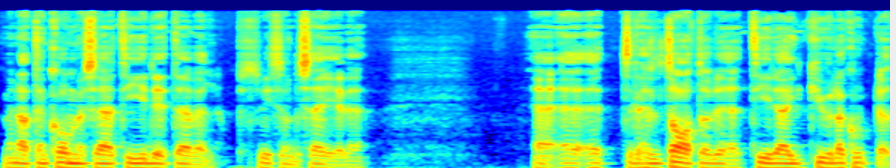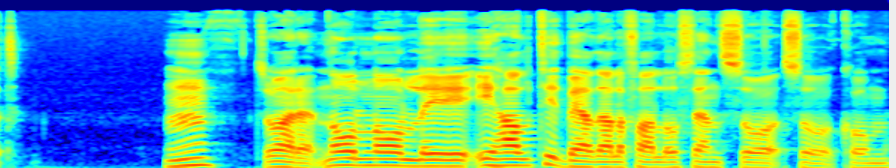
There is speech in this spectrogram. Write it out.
Men att den kommer så här tidigt är väl, precis som du säger, det, eh, eh, ett resultat av det tidiga gula kortet. Mm, så är det. 0-0 i, i halvtid blev det i alla fall och sen så, så kom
